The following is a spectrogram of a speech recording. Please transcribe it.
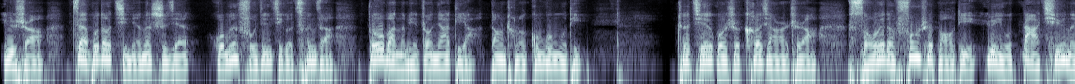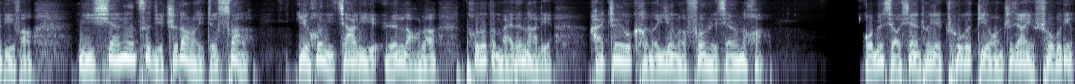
于是啊，在不到几年的时间，我们附近几个村子啊，都把那片庄稼地啊当成了公共墓地。这结果是可想而知啊。所谓的风水宝地，运有大气运的地方。你县令自己知道了也就算了，以后你家里人老了，偷偷的埋在那里，还真有可能应了风水先生的话。我们小县城也出个帝王之家也说不定。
